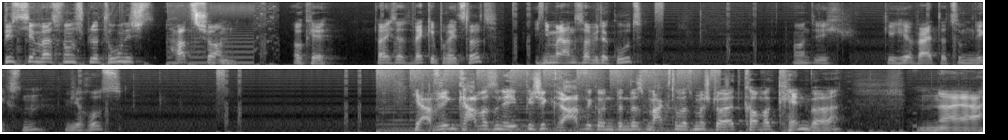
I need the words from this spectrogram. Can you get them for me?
bisschen was von Splatoon ist, hat's schon. Okay, da habe ich das weggebrezelt. Ich nehme mal an, das war wieder gut. Und ich gehe hier weiter zum nächsten Virus. Ja, für den Cover so eine epische Grafik und dann das Maxel, was man steuert, kaum erkennbar. Naja.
